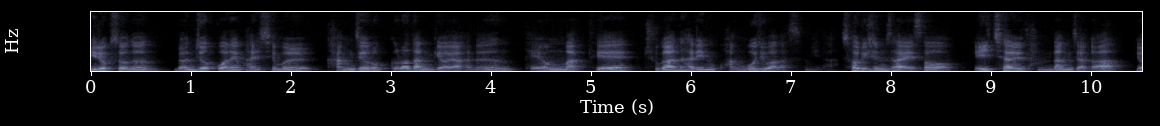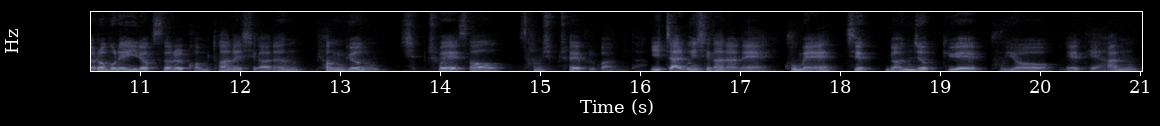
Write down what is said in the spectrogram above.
이력서는 면접관의 관심을 강제로 끌어당겨야 하는 대형마트의 주간 할인 광고지와 같습니다. 서류 심사에서 HR 담당자가 여러분의 이력서를 검토하는 시간은 평균 10초에서 30초에 불과합니다. 이 짧은 시간 안에 구매, 즉 면접 기회 부여에 대한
